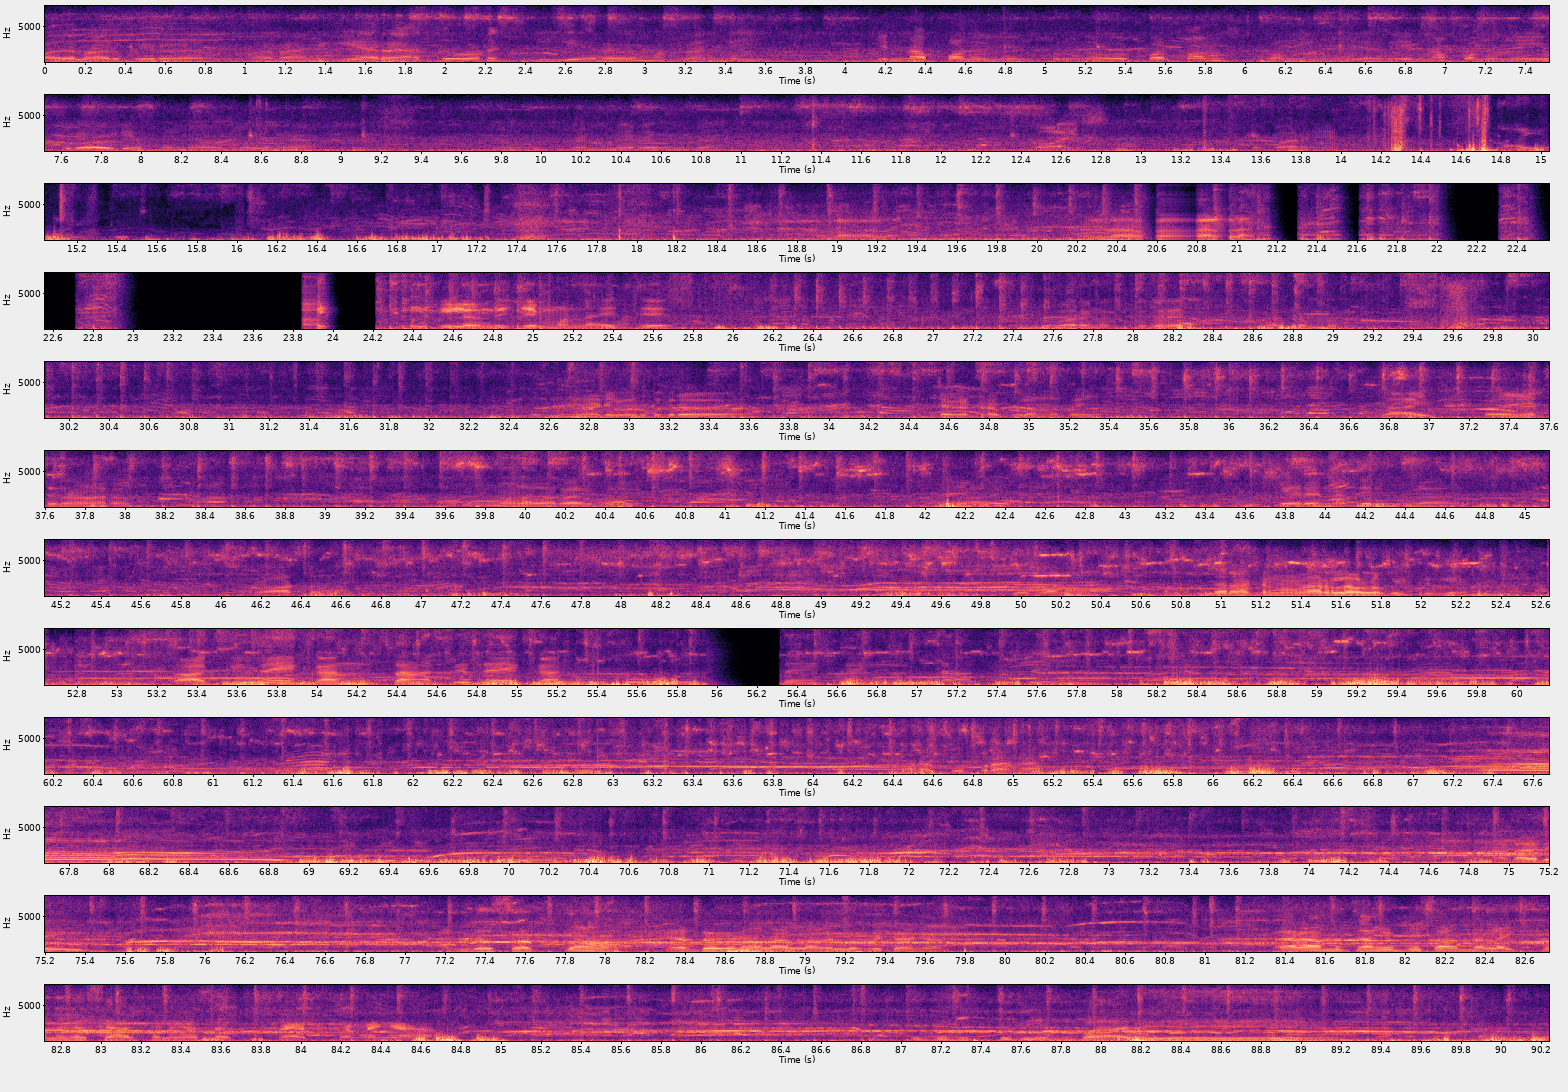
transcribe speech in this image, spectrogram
பதினாறு பேர் வராங்க. ஏற அதோட ஏறவே மாட்டாங்க என்ன பண்ணணும்னு சொல்லுங்கள் ஒரு பர்ஃபார்மன்ஸ் பண்ணணும். என்ன பண்ணணும்? எப்படி வீடியோ பண்ணணும் சொல்லுங்கள் ம், ரெண்டு பேர் இருங்க வாய்ஸ் பாருங்க. நல்ல வேலை. நல்ல வேலை. கீழே வந்துச்சு மண்ணாயிடுச்சு பாருங்க குதிரை. முன்னாடி ஒரு குதிரை கிட்ட கட்டுறப்பில் அந்த பையன். காய் பதினெட்டு தான் வரும். அதுக்கு வராது போல. காய் பேர் என்ன தெரியுங்களா? ராட்டனம் இந்த ராட்டனம் வேற லெவலில் போயிட்டு இருக்கு. தாக்குதே கண் தாக்குதே கண் கூக்குதே கை தாக்குதே வர கூப்பிட்றாங்க அடடே. அந்த சத்தம் கேட்டதுனால எல்லாம் வெளில போயிட்டாங்க. வேற நம்ம சேனல் புதுசாக இருந்தால் லைக் பண்ணுங்க ஷேர் பண்ணுங்க சப்ஸ்கிரைப் பண்ணுங்க. சுத்துது சுத்துது எம்பாரு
